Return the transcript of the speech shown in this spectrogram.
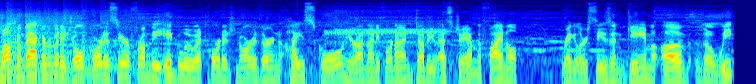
Welcome back, everybody. Joel Cordes here from the Igloo at Portage Northern High School here on 94.9 WSJM. The final regular season game of the week.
